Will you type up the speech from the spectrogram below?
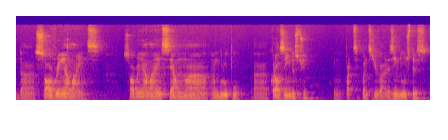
da Sovereign Alliance. Sovereign Alliance é, uma, é um grupo uh, cross-industry, com participantes de várias indústrias,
